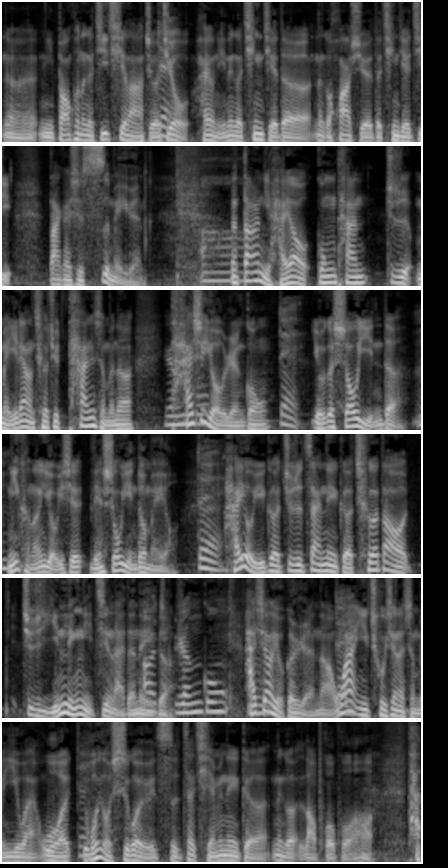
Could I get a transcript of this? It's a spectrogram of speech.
呃，你包括那个机器啦、折旧，还有你那个清洁的那个化学的清洁剂，大概是四美元。哦，那当然你还要公摊，就是每一辆车去摊什么呢？还是有人工，对，有一个收银的，嗯、你可能有一些连收银都没有。对，还有一个就是在那个车道，就是引领你进来的那个、哦、人工，还是要有个人呢、啊。嗯、万一出现了什么意外，我我有试过有一次在前面那个那个老婆婆哦，她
